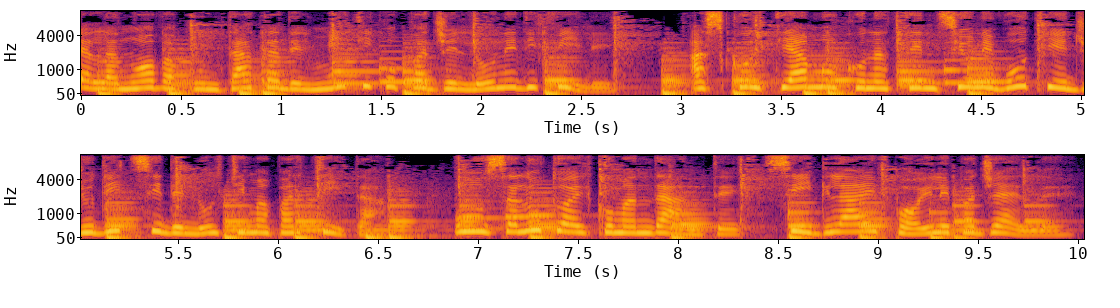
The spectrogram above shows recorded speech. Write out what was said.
alla nuova puntata del mitico pagellone di fili. Ascoltiamo con attenzione voti e giudizi dell'ultima partita. Un saluto al comandante, sigla e poi le pagelle.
